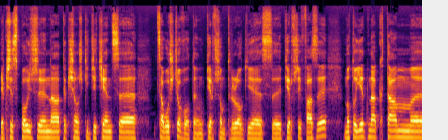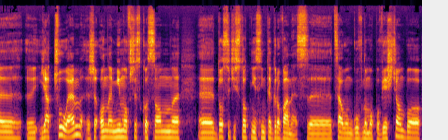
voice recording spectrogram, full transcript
jak się spojrzy na te książki dziecięce całościowo tę pierwszą trylogię z pierwszej fazy, no to jednak tam ja czułem, że one mimo wszystko są dosyć istotnie zintegrowane z całą główną opowieścią, bo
